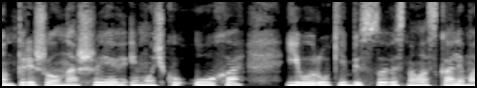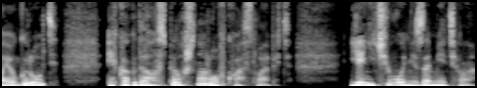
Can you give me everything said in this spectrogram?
Он перешел на шею и мочку уха, его руки бессовестно ласкали мою грудь, и когда успел шнуровку ослабить? Я ничего не заметила.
